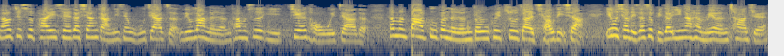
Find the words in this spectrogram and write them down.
然后就是拍一些在香港的一些无家者、流浪的人，他们是以街头为家的，他们大部分的人都会住在桥底下，因为桥底下是比较阴暗，还有没有人察觉，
